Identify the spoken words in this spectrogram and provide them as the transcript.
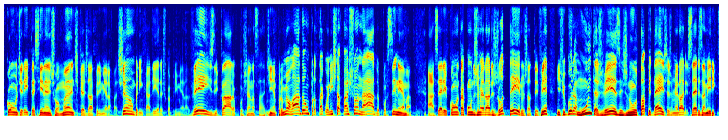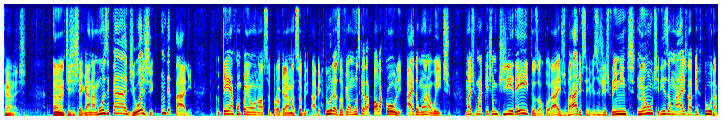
com direito às cenas românticas da primeira paixão, brincadeiras com a primeira vez e, claro, puxando a sardinha pro meu lado, um protagonista apaixonado por cinema. A série conta com um dos melhores roteiros da TV e figura muitas vezes no top 10 das melhores séries americanas. Antes de chegar na música de hoje, um detalhe. Quem acompanhou o nosso programa sobre aberturas ouviu a música da Paula Cole, I Don't Wanna Wait. Mas por uma questão de direitos autorais, vários serviços de streaming não utilizam mais na abertura.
